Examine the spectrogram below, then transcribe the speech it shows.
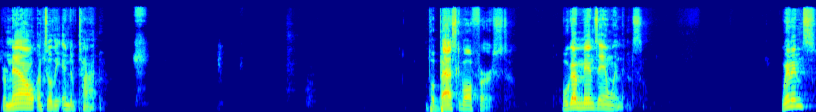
from now until the end of time. But basketball first. We'll go men's and women's. Women's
